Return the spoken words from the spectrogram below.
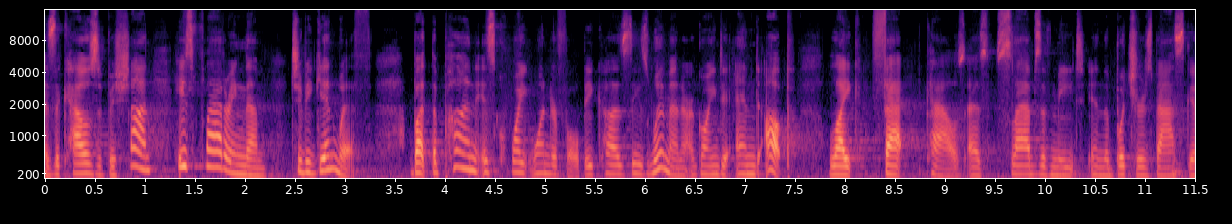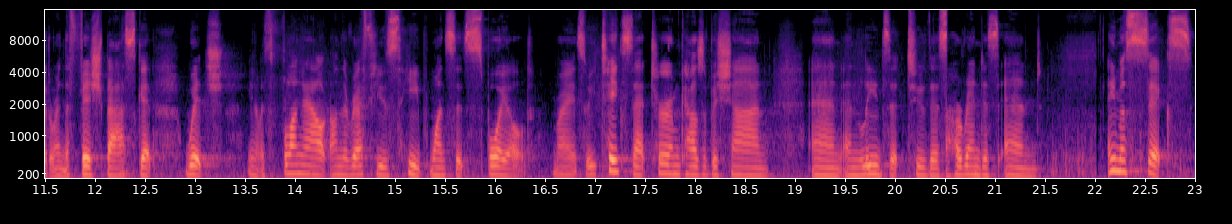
as the cows of Bashan, he's flattering them to begin with. But the pun is quite wonderful because these women are going to end up like fat cows as slabs of meat in the butcher's basket or in the fish basket, which you know, is flung out on the refuse heap once it's spoiled. Right? So he takes that term, cows of Bashan, and, and leads it to this horrendous end. Amos 6,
